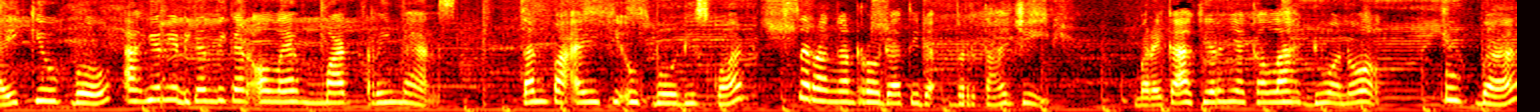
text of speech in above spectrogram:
Aiki Ugbo akhirnya digantikan oleh Mark Riemanns. Tanpa Aiki Ugbo di squad, serangan roda tidak bertaji. Mereka akhirnya kalah 2-0. Ugba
